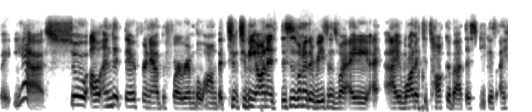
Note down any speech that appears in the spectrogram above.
but yeah, so I'll end it there for now before I ramble on. But to, to be honest, this is one of the reasons why I, I, I wanted to talk about this because I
